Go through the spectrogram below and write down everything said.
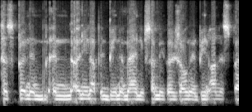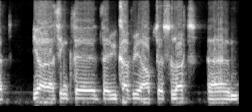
discipline and, and owning up and being a man if something goes wrong and being honest. But yeah, I think the, the recovery helped us a lot. Um,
